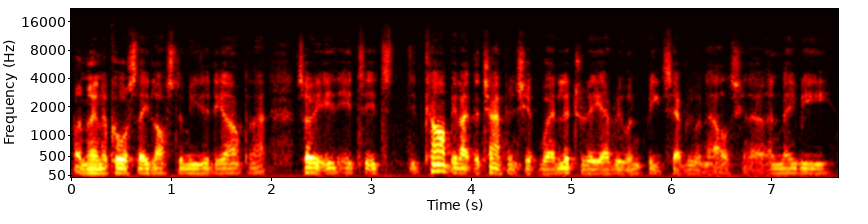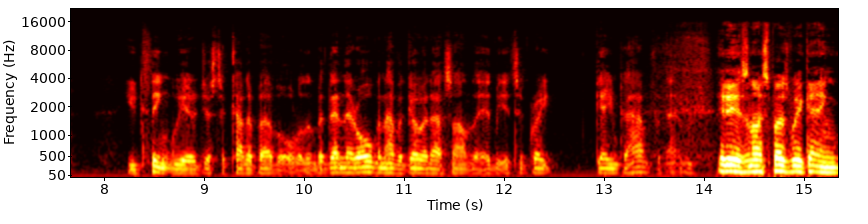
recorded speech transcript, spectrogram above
And then, of course, they lost immediately after that. So it, it, it's, it can't be like the championship where literally everyone beats everyone else, you know. And maybe you'd think we're just a cut above all of them, but then they're all going to have a go at us, aren't they? Be, it's a great game to have for them. It is, and I suppose we're getting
